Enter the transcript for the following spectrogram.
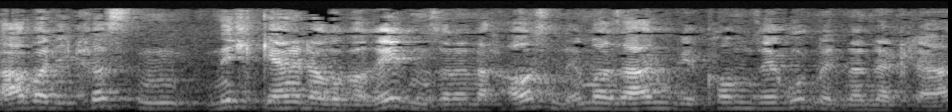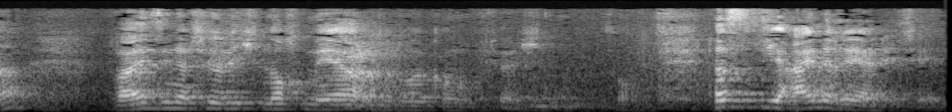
aber die Christen nicht gerne darüber reden, sondern nach außen immer sagen, wir kommen sehr gut miteinander klar, weil sie natürlich noch mehr Unterdrückung fürchten. So. Das ist die eine Realität.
